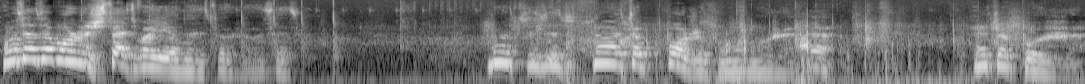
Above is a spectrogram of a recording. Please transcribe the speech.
Вот это можно считать военное тоже, вот это. Ну, это, это- ну, это позже, по-моему, уже, да. Это позже.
